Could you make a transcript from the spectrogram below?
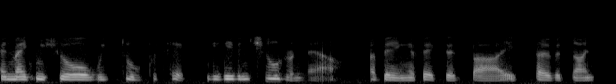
and making sure we still protect because even children now are being affected by COVID 19.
